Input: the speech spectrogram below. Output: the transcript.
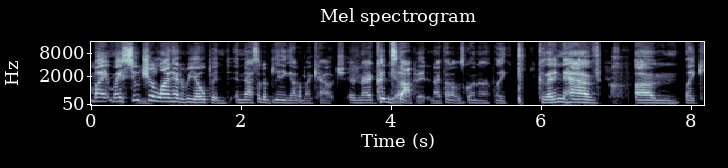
my my suture line had reopened, and I started bleeding out of my couch, and I couldn't stop it, and I thought I was gonna like because I didn't have um like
